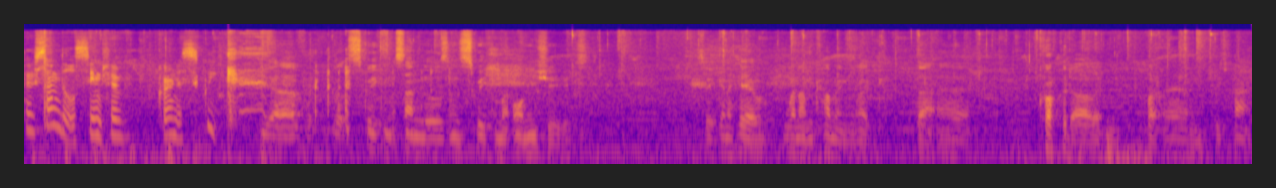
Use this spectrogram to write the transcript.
Those sandals seem to have grown a squeak. Yeah, I've got a squeak in my sandals and a squeak in my on shoes. So you're gonna hear when I'm coming like that uh, crocodile in um, Peter Pan.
